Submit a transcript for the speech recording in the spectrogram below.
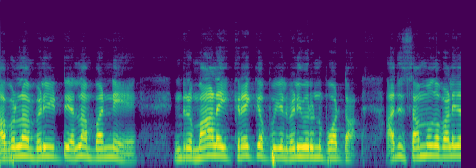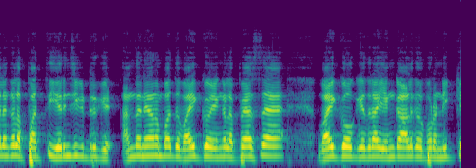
அப்படிலாம் வெளியிட்டு எல்லாம் பண்ணி இன்று மாலை கிரேக்க புயல் வெளிவரும்னு போட்டோம். அது சமூக வலைதளங்களை பற்றி எரிஞ்சிக்கிட்டு இருக்கு. அந்த நேரம் பார்த்து வைகோ எங்களை பேச வைகோக்கு எதிராக எங்கள் ஆளுக்கு அப்புறம் நிற்க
